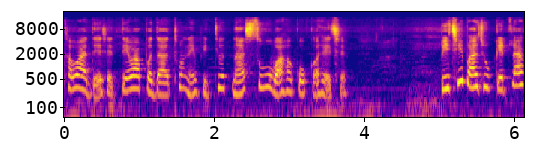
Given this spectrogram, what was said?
થવા દે છે, તેવા પદાર્થોને વિદ્યુતના સુવાહકો કહે છે. બીજી બાજુ કેટલાક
